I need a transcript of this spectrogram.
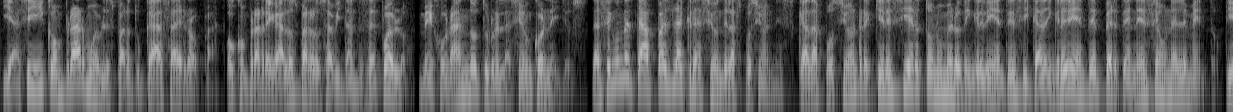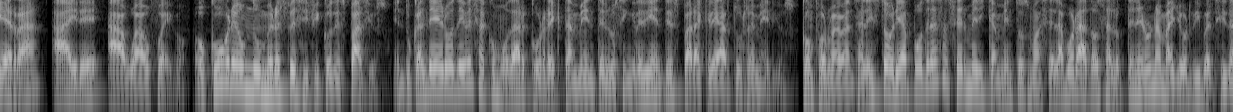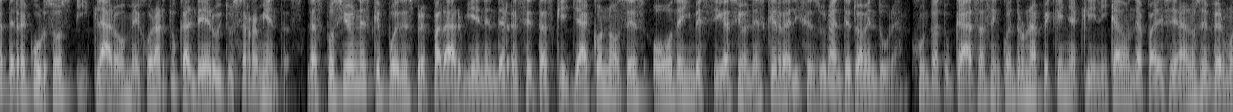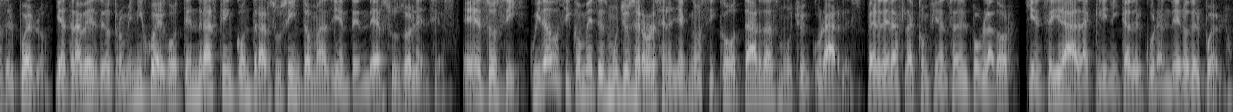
y así comprar muebles para tu casa y ropa, o comprar regalos para los habitantes del pueblo, mejorando tu relación con ellos. La segunda etapa es la creación de las pociones. Cada poción requiere cierto número de ingredientes y cada ingrediente pertenece a un elemento, tierra, aire, agua o fuego, o cubre un número específico de espacios. En tu caldero debes acomodar correctamente los ingredientes para crear tus remedios. Conforme avanza la historia, podrás hacer medicamentos más elaborados al obtener una mayor diversidad de recursos y, claro, mejorar tu caldero y tus herramientas. Las pociones que puedes preparar vienen de recetas que ya conoces o de investigaciones que realices durante tu aventura. Junto a tu casa se encuentra una pequeña clínica donde aparecerán los enfermos del pueblo, y a través de otro minijuego tendrás que encontrar sus síntomas y entender sus dolencias. Eso sí, cuidado si cometes muchos errores en el diagnóstico o tardas mucho en curarles, perderás la confianza del poblador, quien se irá a la clínica del curandero del pueblo,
